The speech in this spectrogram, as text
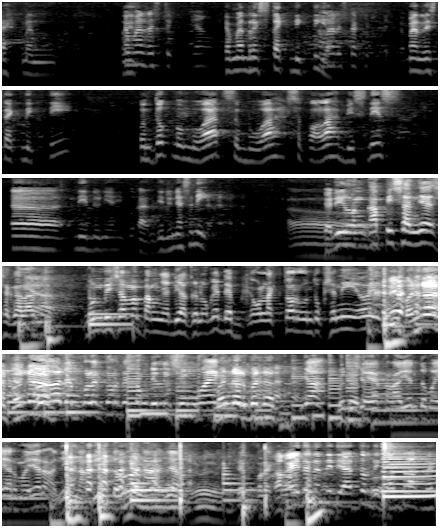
eh men, Kemenristek yang Kemenristek Dikti ya. Kemenristek. Kemenristek Dikti untuk membuat sebuah sekolah bisnis eh, di dunia hiburan, di dunia seni. Oh. Jadi lengkap pisannya segalana. Mun bisa mah pang nyadiakeun oge debt collector untuk seni euy. Eh bener bener. Ah, debt collector teh tong di leasing wae. Bener bener. Ya, bener. saya klien teu mayar-mayar anjing nabi teu mana nya. Debt collector. Makanya itu nanti diatur di kontrak, Beb.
